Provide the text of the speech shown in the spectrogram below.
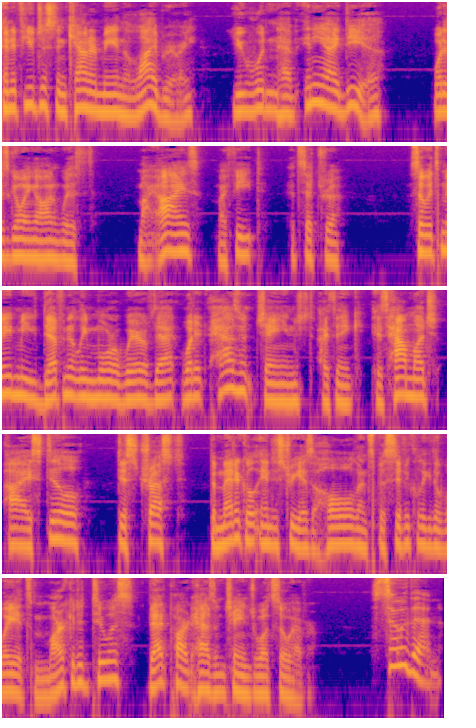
And if you just encountered me in the library, you wouldn't have any idea what is going on with my eyes, my feet, etc. So it's made me definitely more aware of that. What it hasn't changed, I think, is how much I still distrust the medical industry as a whole and specifically the way it's marketed to us. That part hasn't changed whatsoever. So then,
